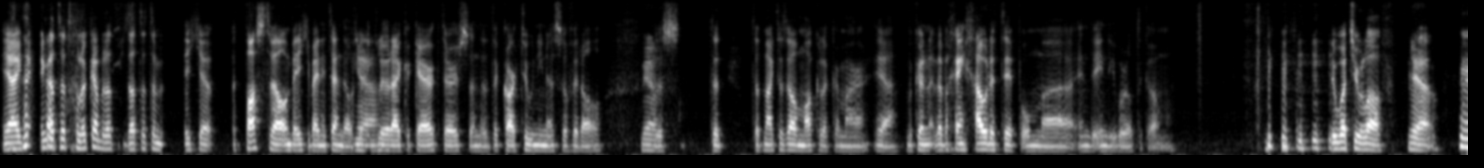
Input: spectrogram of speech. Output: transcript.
Ja, ik denk dat we het geluk hebben dat, dat het een beetje... Het past wel een beetje bij Nintendo. Ja. Die kleurrijke characters en de, de cartooniness of it all. Ja. Dus dat, dat maakt het wel makkelijker. Maar ja, we, kunnen, we hebben geen gouden tip om eh, in de indie world te komen. Do what you love. Ja.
